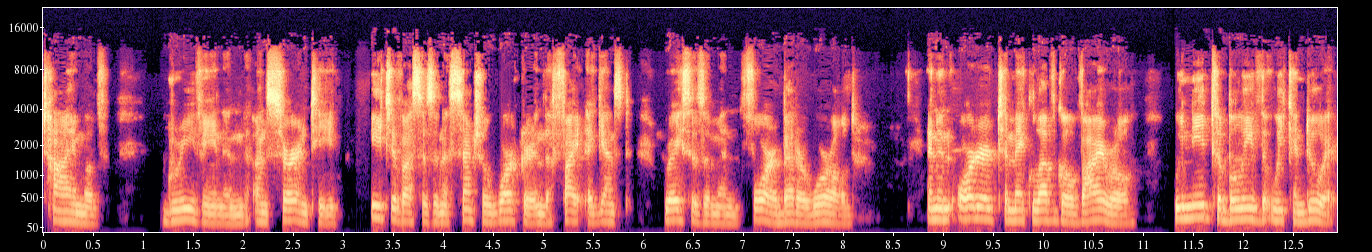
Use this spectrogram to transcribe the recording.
time of grieving and uncertainty, each of us is an essential worker in the fight against racism and for a better world. And in order to make love go viral, we need to believe that we can do it.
